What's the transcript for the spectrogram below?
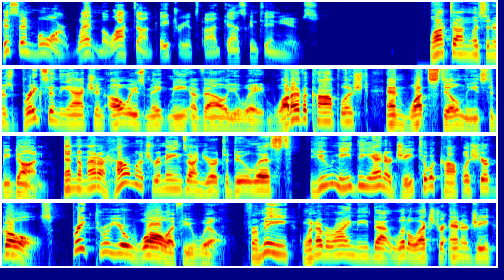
This and more when the Locked On Patriots podcast continues. Locked On listeners, breaks in the action always make me evaluate what I've accomplished and what still needs to be done. And no matter how much remains on your to do list, you need the energy to accomplish your goals. Break through your wall, if you will. For me, whenever I need that little extra energy,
